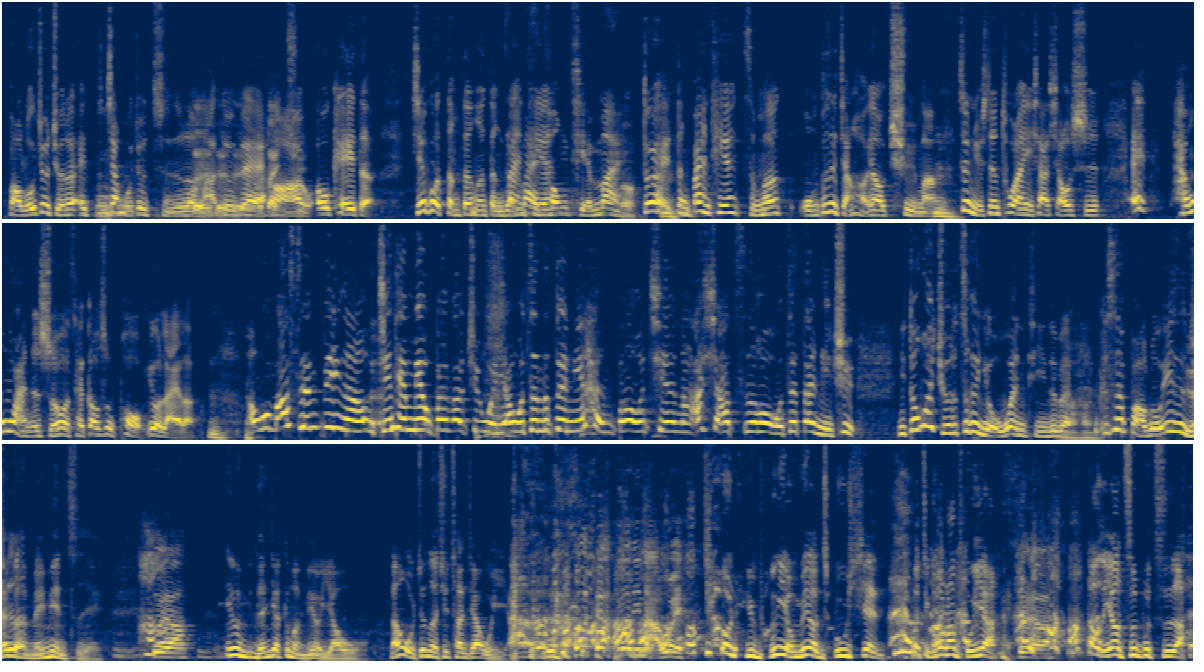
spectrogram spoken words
保罗就觉得，哎，这样我就值了嘛，对对对对不对？我带你去。O k 的。结果等等等等半天，通钱卖，对，等半天，怎么我们不是讲好要去吗？这女生突然一下消失，哎，很晚的时候才告诉 Paul 又来了，嗯，啊，我妈生病啊，我今天没有办法去尾牙，我真的对你很抱歉呐，啊，下次哦，我再带你去，你都会觉得这个有问题，对不对？可是保罗一直觉得那个很没面子哎，对啊，因为人家根本没有邀我，然后我真的去参加尾牙，那你哪位？就女朋友没有出现，我只看他图样，对啊，到底要吃不吃啊？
